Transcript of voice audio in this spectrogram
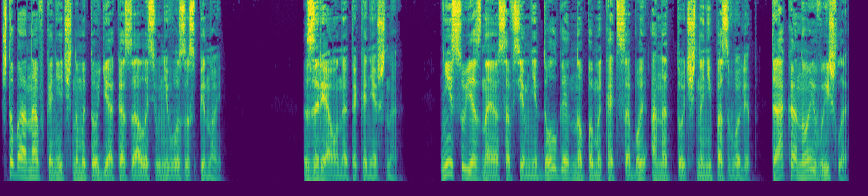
чтобы она в конечном итоге оказалась у него за спиной. Зря он это, конечно. Нису я знаю совсем недолго, но помыкать собой она точно не позволит. Так оно и вышло.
